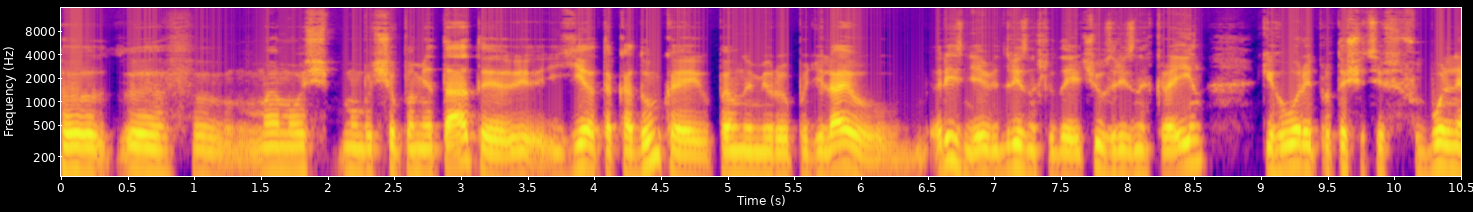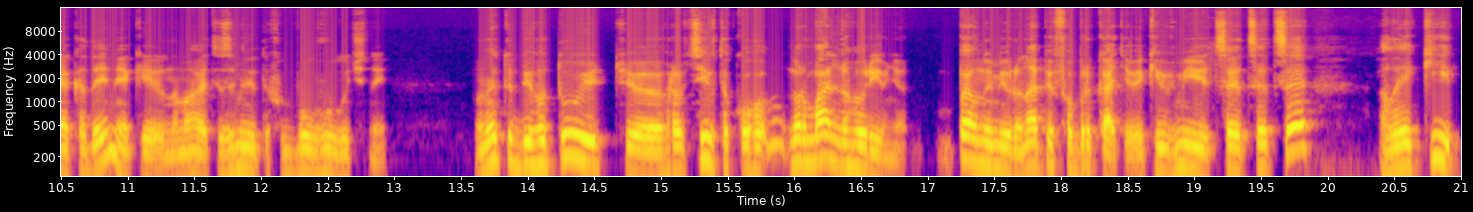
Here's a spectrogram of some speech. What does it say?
е, е, маємо, мабуть, що пам'ятати. Є така думка, я її певною мірою поділяю. Різні, я від різних людей чув з різних країн які говорять про те, що ці футбольні академії, які намагаються замінити футбол вуличний, вони тобі готують е, гравців такого ну, нормального рівня, певною мірою напівфабрикатів, які вміють це, це, це, але які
